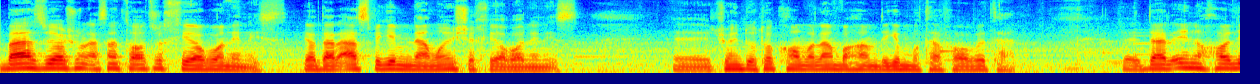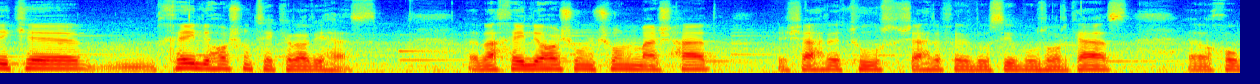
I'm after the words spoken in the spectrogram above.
بعضی هاشون اصلا تئاتر خیابانی نیست. یا در اصل بگیم نمایش خیابانی نیست. چون این دوتا کاملا با هم دیگه متفاوتن در این حالی که خیلی هاشون تکراری هست. و خیلی هاشون چون مشهد شهر توس شهر فردوسی بزرگ است. خب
